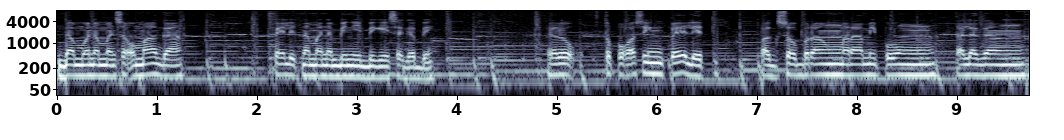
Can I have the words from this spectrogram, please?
Damo naman sa umaga, pellet naman ang binibigay sa gabi. Pero ito po kasing pellet, pag sobrang marami pong talagang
